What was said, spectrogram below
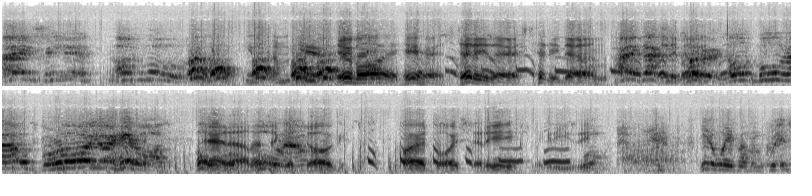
I see you. Come here. Here, boy. Here. Steady there. Steady down. I got Steady, boy. Don't move or I'll blow your head off. There now. That's a good dog. Quiet, boy. Steady. Take it easy. Get away from him, Chris.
